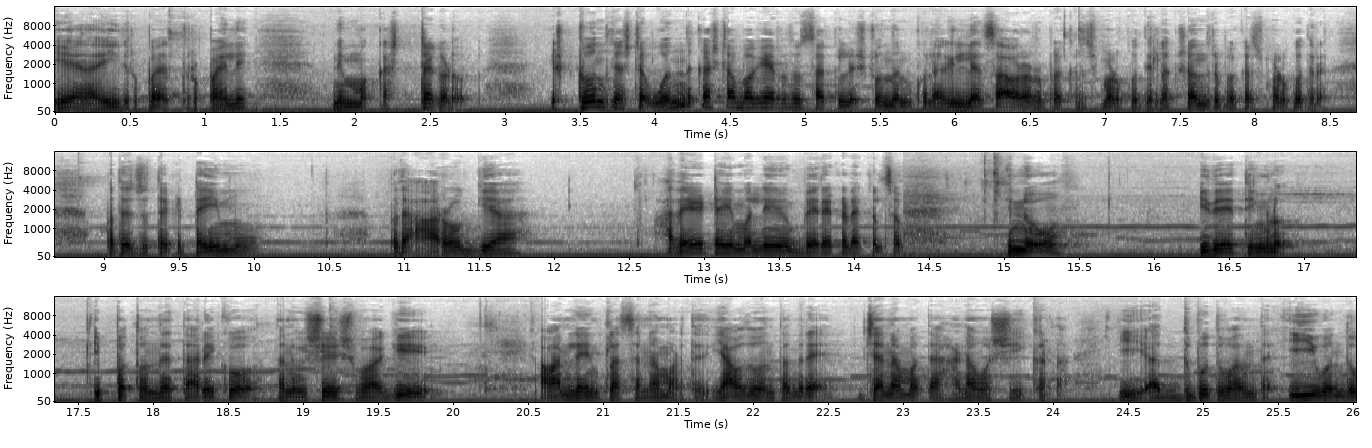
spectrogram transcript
ಏನು ಐದು ರೂಪಾಯಿ, ಹತ್ತು ರೂಪಾಯಲ್ಲಿ ನಿಮ್ಮ ಕಷ್ಟಗಳು. ಎಷ್ಟೊಂದು ಕಷ್ಟ, ಒಂದು ಕಷ್ಟ ಬಗೆಹರಿದು ಸಾಕಲ್ಲ, ಎಷ್ಟೊಂದು ಅನುಕೂಲ ಇಲ್ಲೇ ಸಾವಿರಾರು ರೂಪಾಯಿ ಖರ್ಚು ಮಾಡ್ಕೋತೀರಿ, ಲಕ್ಷಾಂತರ ರೂಪಾಯಿ ಖರ್ಚು ಮಾಡ್ಕೋತೀರ. ಮತ್ತು ಜೊತೆಗೆ ಟೈಮು, ಮತ್ತು ಆರೋಗ್ಯ ಅದೇ ಟೈಮಲ್ಲಿ ನೀವು ಬೇರೆ ಕಡೆ ಕೆಲಸ ಇನ್ನು ಇದೇ ತಿಂಗಳು ಇಪ್ಪತ್ತೊಂದನೇ ತಾರೀಕು ನಾನು ವಿಶೇಷವಾಗಿ ಆನ್ಲೈನ್ ಕ್ಲಾಸನ್ನು ಮಾಡ್ತಾಯಿದ್ದೆ ಯಾವುದು ಅಂತಂದರೆ ಜನ ಮತ್ತು ಹಣ ವಶೀಕರಣ. ಈ ಅದ್ಭುತವಾದಂಥ ಈ ಒಂದು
